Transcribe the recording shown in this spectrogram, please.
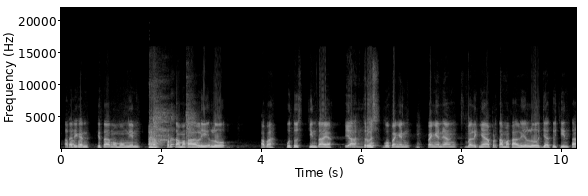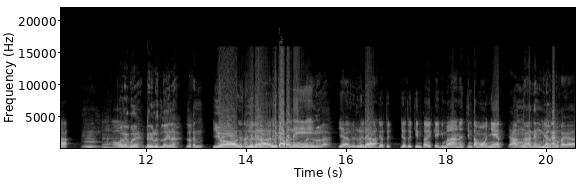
Apa, Tadi apa? kan kita ngomongin pertama kali lu apa? Putus cinta ya. Iya, terus gue pengen pengen yang sebaliknya pertama kali lu jatuh cinta. Hmm. Nah, Boleh boleh. Dari lu dulu aja lah. Lu kan Iya, lu nih, dah. Lu kapan nih? lu dulu lah. Ya, lu dulu jatuh, dah. jatuh jatuh cinta kayak gimana? Cinta monyet. Jangan yang menurut kan? lu kayak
